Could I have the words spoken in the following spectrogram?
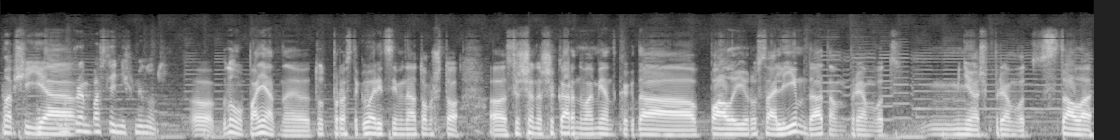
Вообще я... Ну, прям последних минут. Э, ну, понятно, тут просто говорится именно о том, что э, совершенно шикарный момент, когда пал Иерусалим, да, там прям вот мне аж прям вот стало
